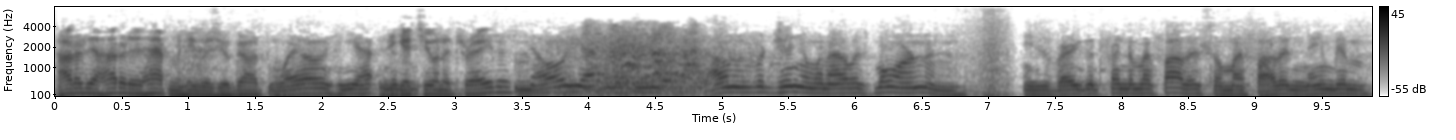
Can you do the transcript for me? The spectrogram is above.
How did it, how did it happen? He was your godfather. Well, he happened Did he get you in a trade or something? No, he happened to be down in Virginia when I was born, and he's a very good friend of my father. So my father named him,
